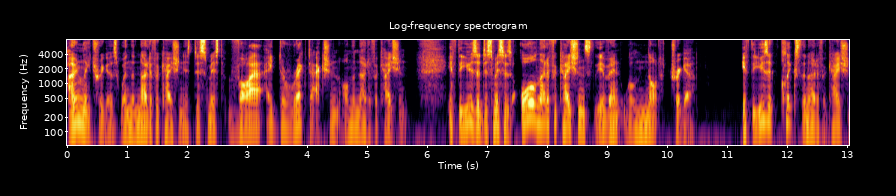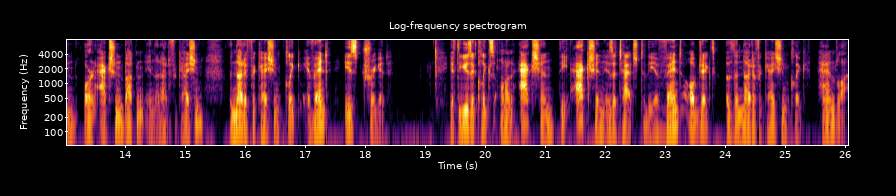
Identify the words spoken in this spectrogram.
only triggers when the notification is dismissed via a direct action on the notification. If the user dismisses all notifications, the event will not trigger. If the user clicks the notification or an action button in the notification, the notification click event is triggered. If the user clicks on an action, the action is attached to the event object of the notification click handler.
